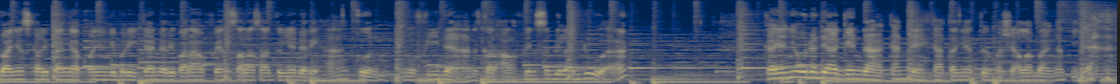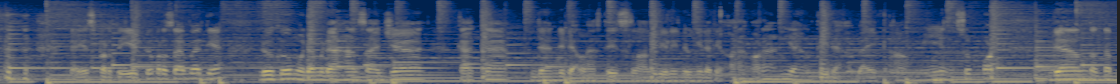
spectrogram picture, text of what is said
Banyak sekali tanggapan yang diberikan dari para fans Salah satunya dari akun Nufida underscore Alvin 92 Kayaknya udah diagendakan deh katanya tuh Masya Allah banget ya. Kayak seperti itu persahabat ya. Dukung mudah-mudahan saja kakak dan dedek Lesti selalu dilindungi dari orang-orang yang tidak baik. Amin. Support dan tetap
